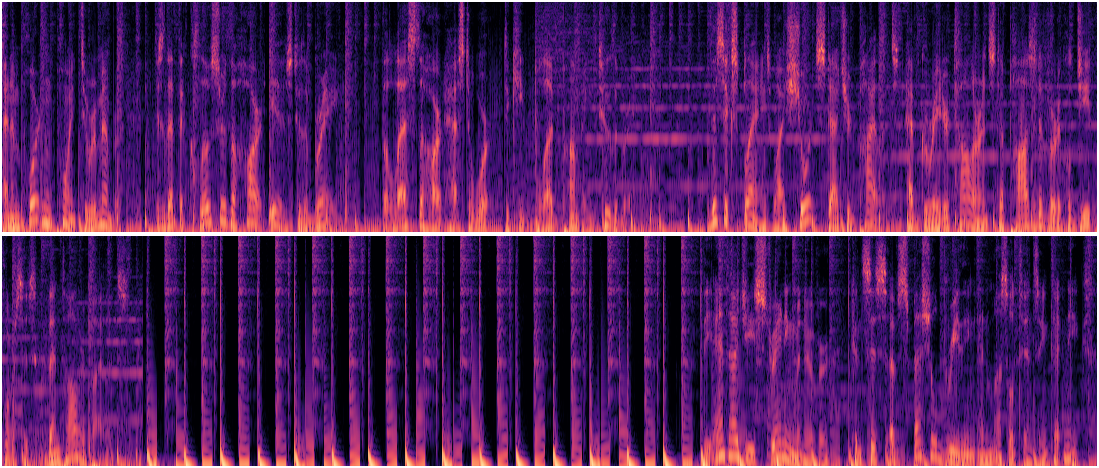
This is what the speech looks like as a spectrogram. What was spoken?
An important point to remember is that the closer the heart is to the brain, the less the heart has to work to keep blood pumping to the brain. This explains why short-statured pilots have greater tolerance to positive vertical g-forces than taller pilots. The anti-G straining maneuver consists of special breathing and muscle tensing techniques.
